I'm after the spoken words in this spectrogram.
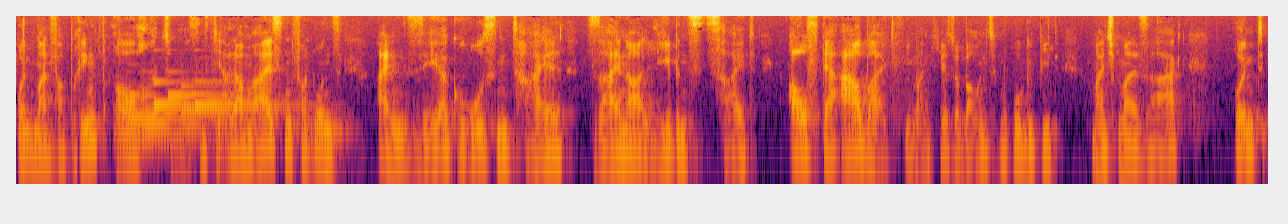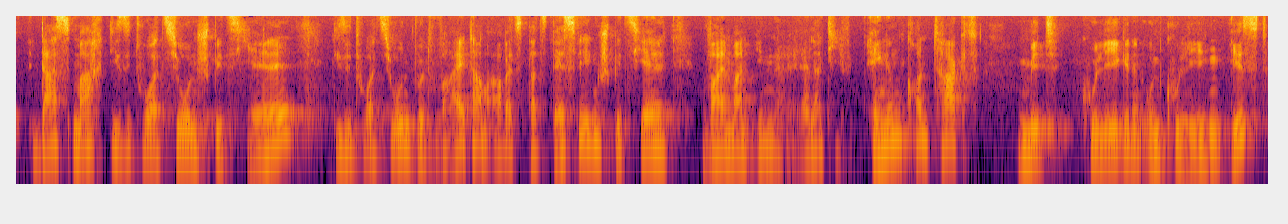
und man verbringt auch, zumindest die allermeisten von uns, einen sehr großen Teil seiner Lebenszeit auf der Arbeit, wie man hier so bei uns im Ruhrgebiet manchmal sagt. Und das macht die Situation speziell. Die Situation wird weiter am Arbeitsplatz deswegen speziell, weil man in relativ engem Kontakt mit Kolleginnen und Kollegen ist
